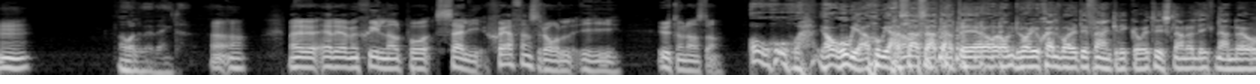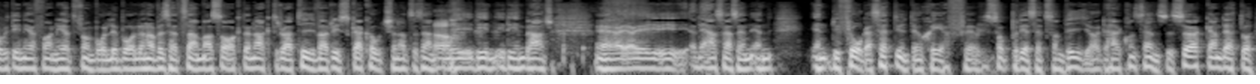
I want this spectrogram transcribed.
Mm. Jag håller med Bengt. Uh -uh. Men är det, är det även skillnad på säljchefens roll i utomlands då? Oh, ja, oh ja, oh ja. ja. Så att, att, eh, om du har ju själv varit i Frankrike och i Tyskland och liknande och din erfarenhet från volleybollen har väl sett samma sak. Den auktoritativa ryska coacherna till exempel ja. i, din, i din bransch. Eh, alltså en, en, en, du ifrågasätter ju inte en chef som, på det sätt som vi gör. Det här konsensussökandet och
